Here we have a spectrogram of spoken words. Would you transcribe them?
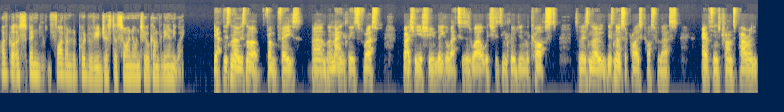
I've got to spend five hundred quid with you just to sign on to your company anyway. Yeah, there's no there's no upfront fees. Um, and that includes for us we actually issue legal letters as well, which is included in the cost. So there's no there's no surprise cost with us everything's transparent.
